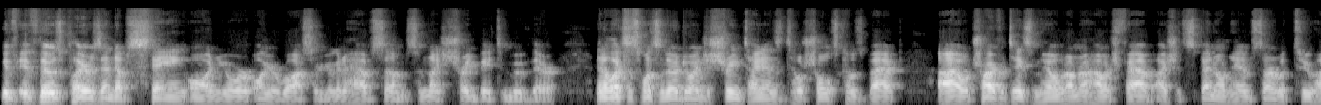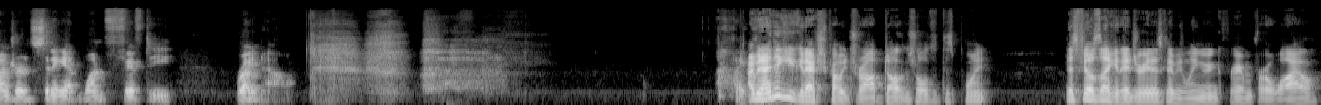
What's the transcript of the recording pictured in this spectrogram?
if, if those players end up staying on your on your roster, you're going to have some some nice trade bait to move there. And Alexis wants to know: Do I just stream tight ends until Schultz comes back? Uh, I will try for Taysom Hill, but I don't know how much fab I should spend on him. Started with 200, sitting at 150 right now. Like, I mean, I think you could actually probably drop Dalton Schultz at this point. This feels like an injury that's going to be lingering for him for a while,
